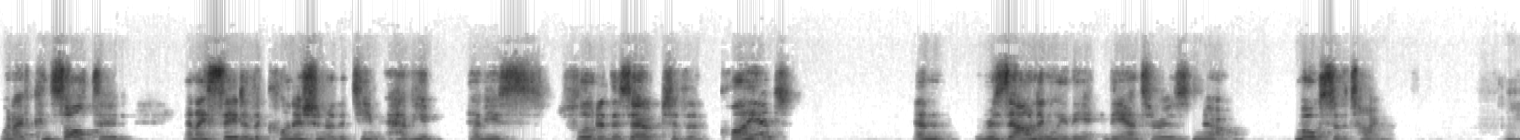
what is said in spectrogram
when I've consulted and I say to the clinician or the team, have you have you floated this out to the client? And resoundingly, the, the answer is no, most of the time. Mm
